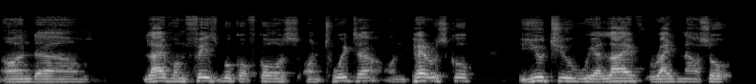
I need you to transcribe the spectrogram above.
on the, um, live on Facebook, of course, on Twitter, on Periscope, YouTube. We are live right now. So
